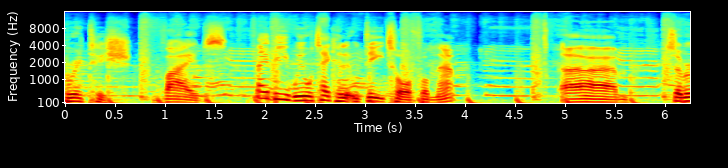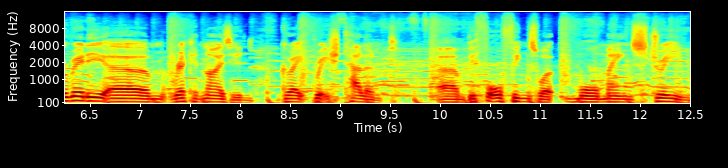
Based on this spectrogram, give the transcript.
British vibes. Maybe we'll take a little detour from that. Um, so we're really um, recognizing great British talent um, before things were more mainstream,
